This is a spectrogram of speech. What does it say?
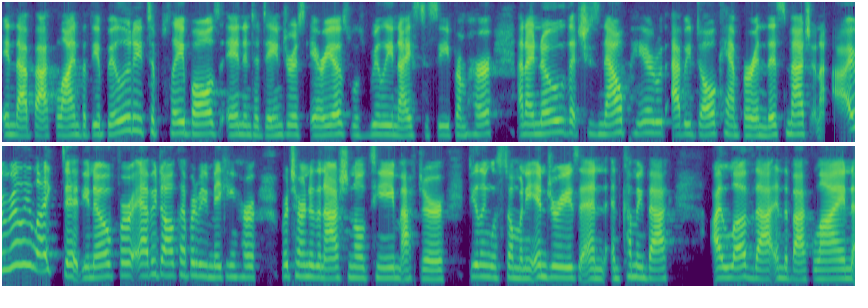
in that back line. But the ability to play balls in into dangerous areas was really nice to see from her. And I know that she's now paired with Abby Dahlkemper in this match. And I really liked it, you know, for Abby Dahlkemper to be making her return to the national team after dealing with so many injuries and, and coming back. I love that in the back line.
